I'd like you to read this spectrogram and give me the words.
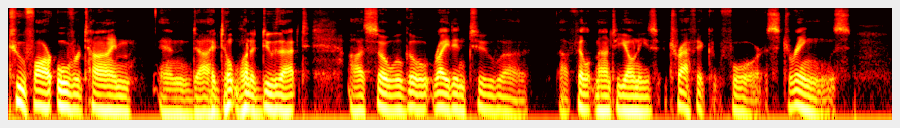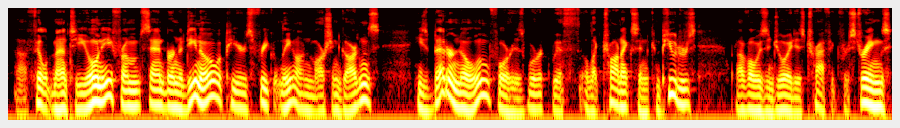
too far over time, and I don't want to do that. Uh, so we'll go right into uh, Philip Mantione's Traffic for Strings. Uh, Philip Mantione from San Bernardino appears frequently on Martian Gardens. He's better known for his work with electronics and computers, but I've always enjoyed his Traffic for Strings.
